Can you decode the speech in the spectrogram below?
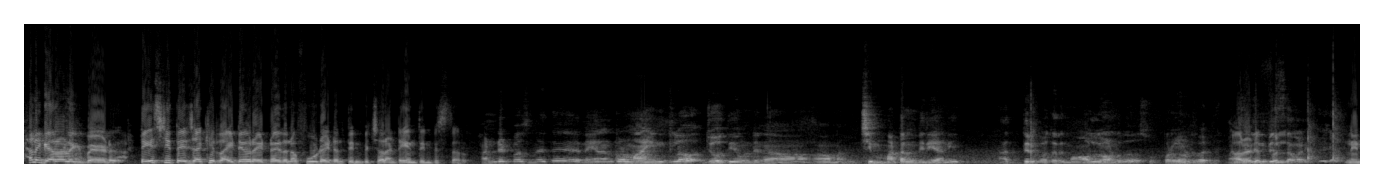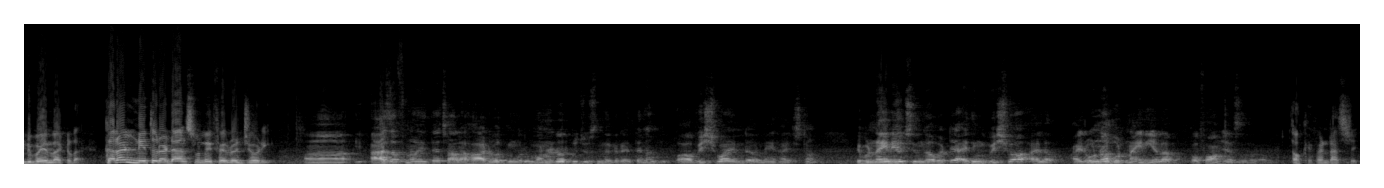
కానీ గెలవలేకపోయాడు. టేస్టీ తేజాకి రైట్ రైట్ ఏదైనా ఫుడ్ ఐటమ్ తినిపించాలంటే ఏం తినిపిస్తారు? హండ్రెడ్ పర్సెంట్ అయితే నేను అనుకున్న మా ఇంట్లో జ్యోతి వండిన మంచి మటన్ బిర్యానీ అద్దరిపోతుంది మామూలుగా ఉండదు సూపర్గా ఉండదు. నిండిపోయింది అక్కడ. కరణ్ నీతోనే డాన్స్లో మీ ఫేవరెట్ జోడీ? యాజ్ ఆఫ్ నో అయితే చాలా హార్డ్ వర్కింగ్ కూడా మొన్నటి వరకు చూసిన దగ్గర అయితే నాకు విశ్వ అండ్ నేహ ఇష్టం. ఇప్పుడు నైని వచ్చింది కాబట్టి I think Vishwa I love I don't know about Naini ఎలా పర్ఫామ్ చేస్తుందో ఓకే ఫెంటాస్టిక్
